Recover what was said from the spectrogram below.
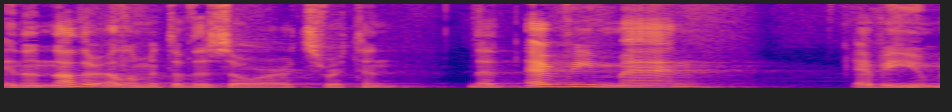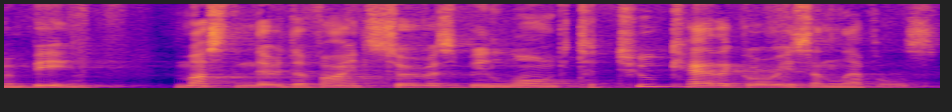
in another element of the Zohar, it's written that every man, every human being, must in their divine service belong to two categories and levels.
